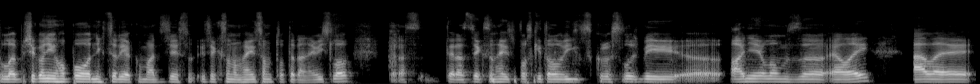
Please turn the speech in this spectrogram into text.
však oni ho pôvodne chceli ako mať s Jason, Jacksonom Hayesom, to teda nevyšlo. Teraz, teraz Jackson Hayes poskytol služby uh, anielom z LA, ale,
